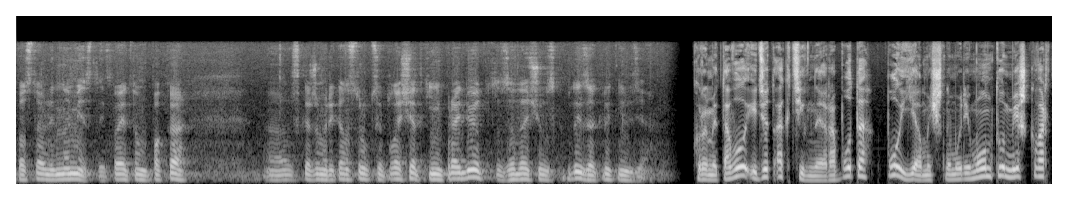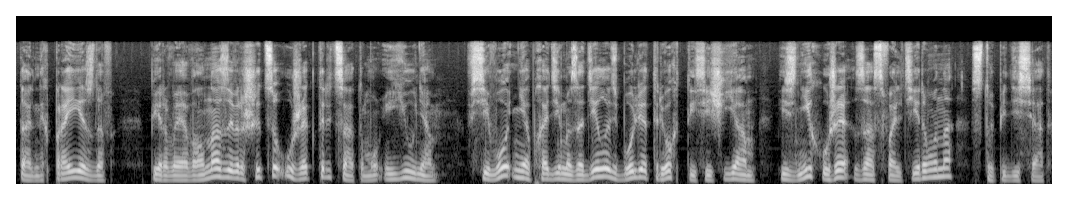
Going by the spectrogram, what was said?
поставлен на место. И поэтому пока, э, скажем, реконструкция площадки не пройдет, задачу в СКПД закрыть нельзя. Кроме того, идет активная работа по ямочному ремонту межквартальных проездов. Первая волна завершится уже к 30 июня. Всего необходимо заделать более 3000 ям, из них уже заасфальтировано 150.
